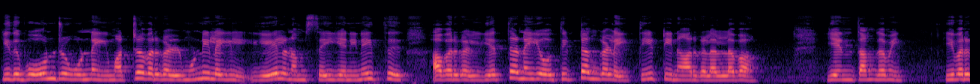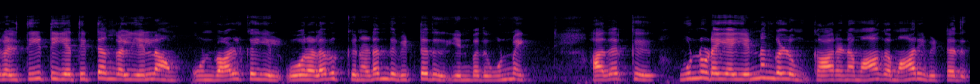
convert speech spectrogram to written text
இதுபோன்று உன்னை மற்றவர்கள் முன்னிலையில் ஏளனம் செய்ய நினைத்து அவர்கள் எத்தனையோ திட்டங்களை தீட்டினார்கள் அல்லவா? என் தங்கமே இவர்கள் தீட்டிய திட்டங்கள் எல்லாம் உன் வாழ்க்கையில் ஓரளவுக்கு நடந்து விட்டது என்பது உண்மை. அதற்கு உன்னுடைய எண்ணங்களும் காரணமாக மாறிவிட்டது.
